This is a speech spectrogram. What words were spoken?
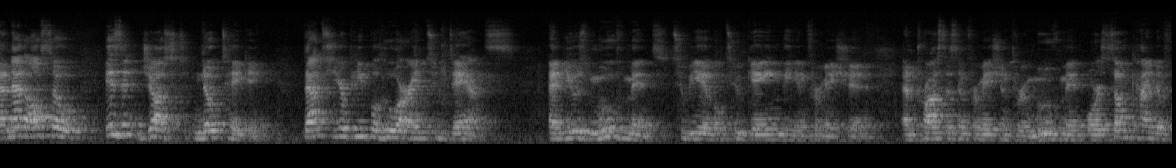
And that also isn't just note-taking. That's your people who are into dance and use movement to be able to gain the information and process information through movement or some kind of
